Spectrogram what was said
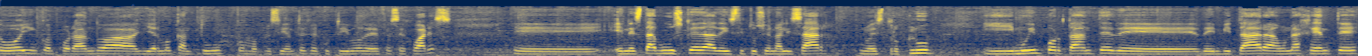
Hoy incorporando a Guillermo Cantú como presidente ejecutivo de FC Juárez eh, en esta búsqueda de institucionalizar nuestro club y muy importante de, invitar a una gente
